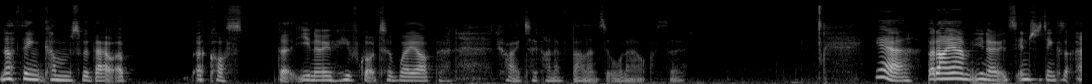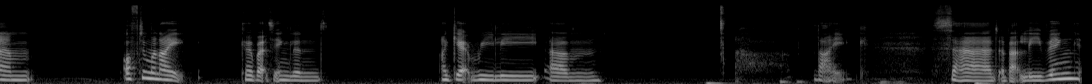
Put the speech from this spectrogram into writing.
nothing comes without a a cost that you know you've got to weigh up and try to kind of balance it all out. So yeah, but I am, you know, it's interesting because um, often when I go back to England, I get really um, like sad about leaving.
